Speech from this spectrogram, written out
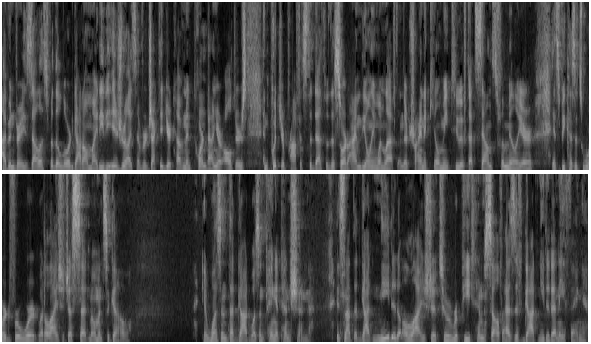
I've been very zealous for the Lord God Almighty. The Israelites have rejected your covenant, torn down your altars, and put your prophets to death with the sword. I'm the only one left, and they're trying to kill me too. If that sounds familiar, it's because it's word for word what Elijah just said moments ago. It wasn't that God wasn't paying attention. It's not that God needed Elijah to repeat himself as if God needed anything.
